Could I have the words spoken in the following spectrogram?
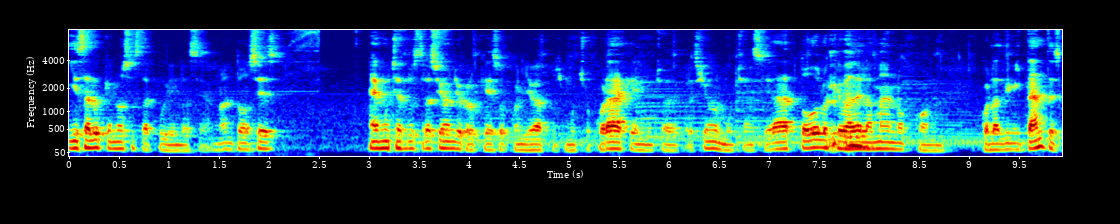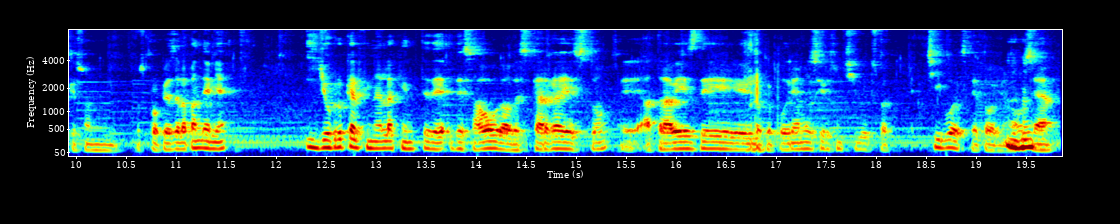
y es algo que no se está pudiendo hacer, ¿no? Entonces, hay mucha frustración, yo creo que eso conlleva pues, mucho coraje, mucha depresión, mucha ansiedad, todo lo que va de la mano con, con las limitantes que son pues, propias de la pandemia. Y yo creo que al final la gente desahoga o descarga esto eh, a través de lo que podríamos decir es un chivo, chivo expiatorio, ¿no? O sea,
